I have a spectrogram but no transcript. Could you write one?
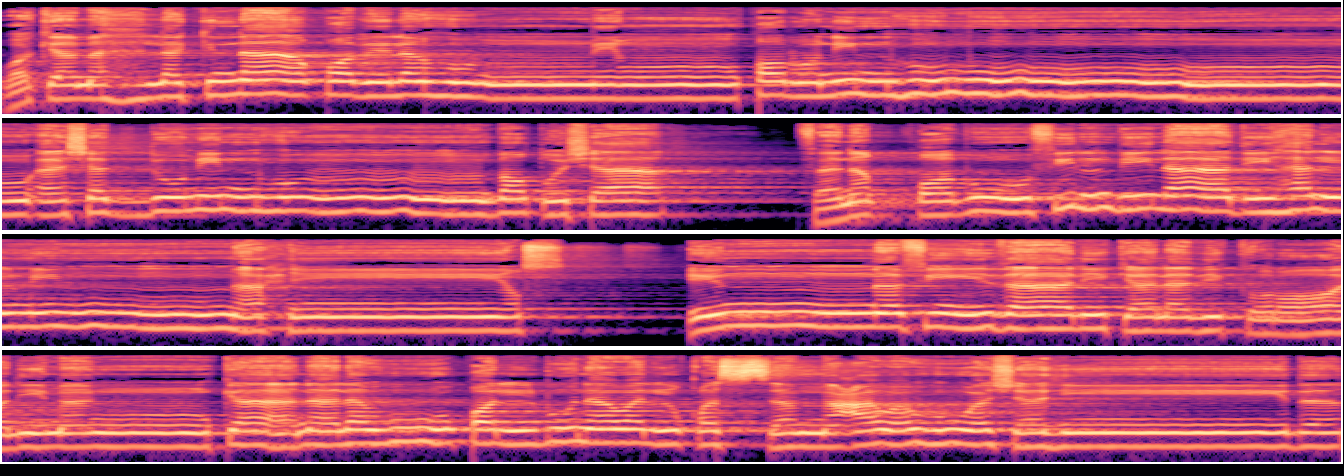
وكم أهلكنا قبلهم من قرن هم أشد منهم بطشا فنقبوا في البلاد هل من محيص إن في ذلك لذكرى لمن كان له قلب والقى السمع وهو شهيد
